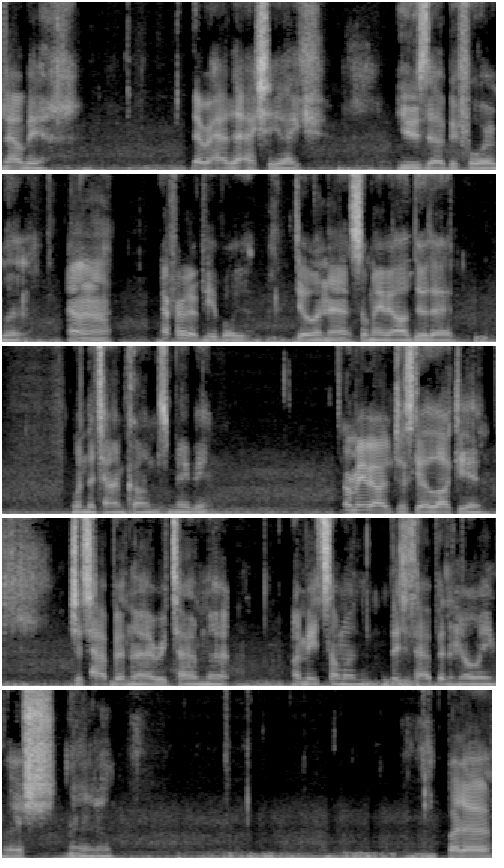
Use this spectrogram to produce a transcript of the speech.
That would be. Never had to actually like use that before, but I don't know. I've heard of people doing that, so maybe I'll do that when the time comes, maybe. Or maybe I'll just get lucky and just happen every time that I meet someone, they just happen to know English. I don't know. But, uh,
